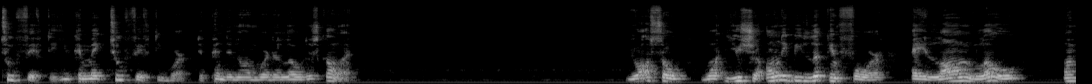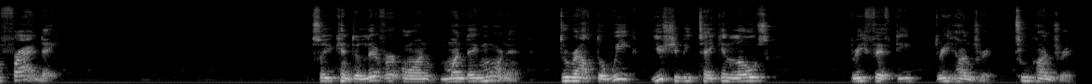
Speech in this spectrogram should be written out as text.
250. You can make 250 work depending on where the load is going. You also want you should only be looking for a long load on Friday. So you can deliver on Monday morning. Throughout the week, you should be taking loads 350, 300, 200,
